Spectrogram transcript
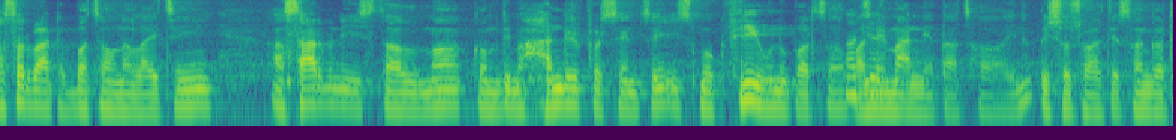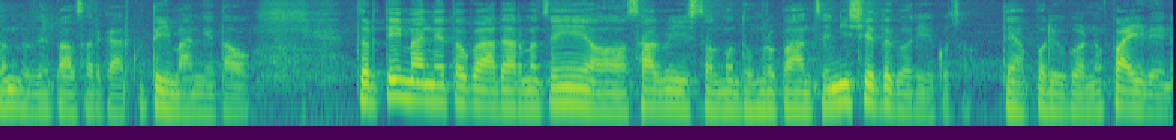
असरबाट बचाउनलाई चाहिँ सार्वजनिक स्थलमा कम्तीमा हन्ड्रेड पर्सेन्ट चाहिँ स्मोक फ्री हुनुपर्छ भन्ने मान्यता छ होइन? विश्व स्वास्थ्य सङ्गठन र नेपाल सरकारको त्यही मान्यता हो। तर त्यही मान्यताको आधारमा चाहिँ सार्वजनिक स्थलमा धुम्रपान चाहिँ निषेध गरिएको छ। त्यहाँ प्रयोग गर्न पाइँदैन।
